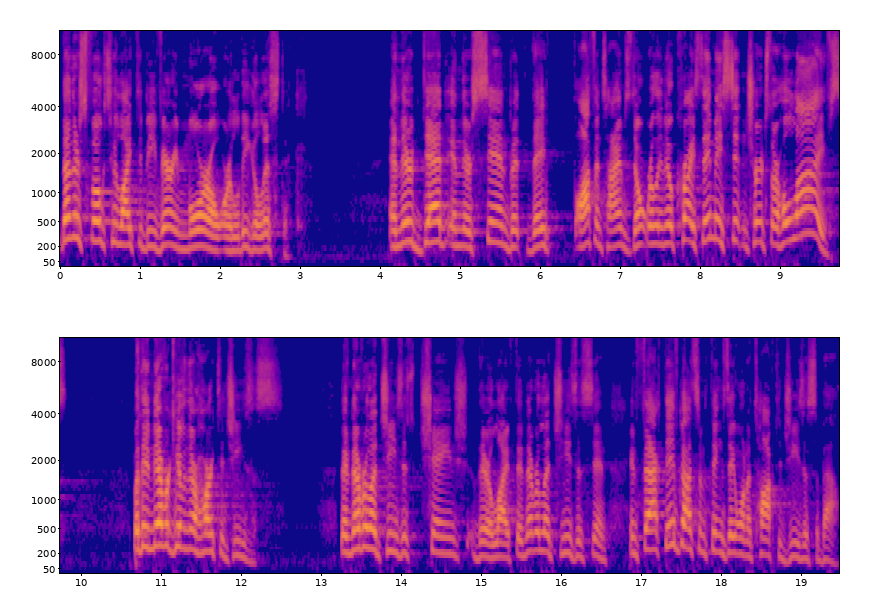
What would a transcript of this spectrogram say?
Then there's folks who like to be very moral or legalistic and they're dead in their sin, but they oftentimes don't really know Christ. They may sit in church their whole lives, but they've never given their heart to Jesus. They've never let Jesus change their life. They've never let Jesus in. In fact, they've got some things they want to talk to Jesus about.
